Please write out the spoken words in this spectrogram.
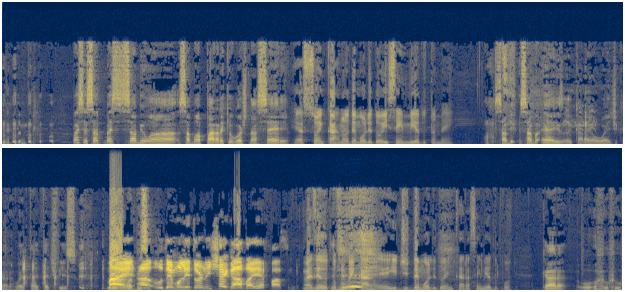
Mas você sabe, mas sabe uma, sabe uma parada que eu gosto na série? É só encarnou o Demolidor e sem medo também. Sabe, sabe, é, isso- cara, é o Ed, cara. O Ed tá, tá difícil. Mas a- o Demolidor não enxergava, aí é fácil. Mas eu tô pra encar... é, ir de Demolidor e encarar sem medo, pô. Cara, o,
